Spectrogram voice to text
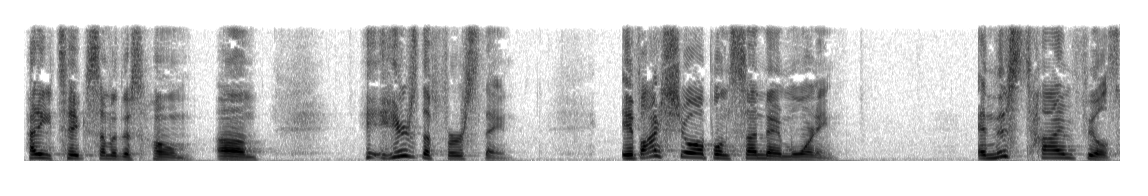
how do you take some of this home? Um, here's the first thing if I show up on Sunday morning and this time feels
